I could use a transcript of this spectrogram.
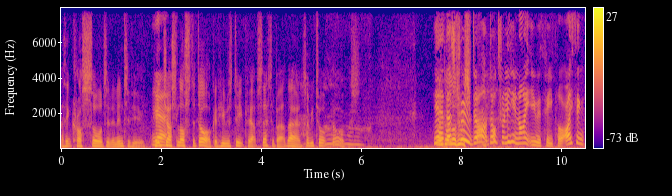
I think, cross swords in an interview. Yeah. He'd just lost a dog and he was deeply upset about that. So we talked dogs. Yeah, I've got a that's true. dogs really unite you with people. I think,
